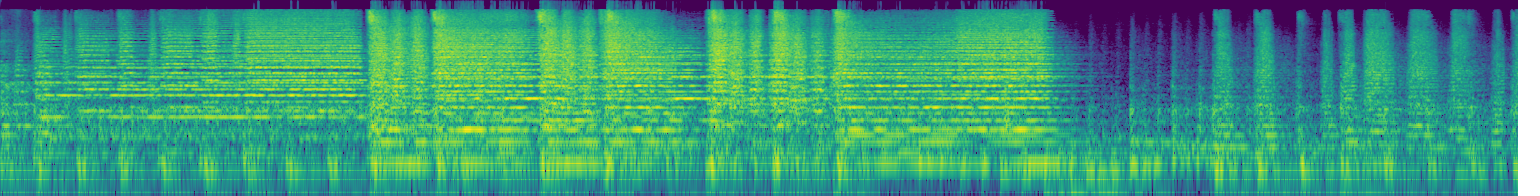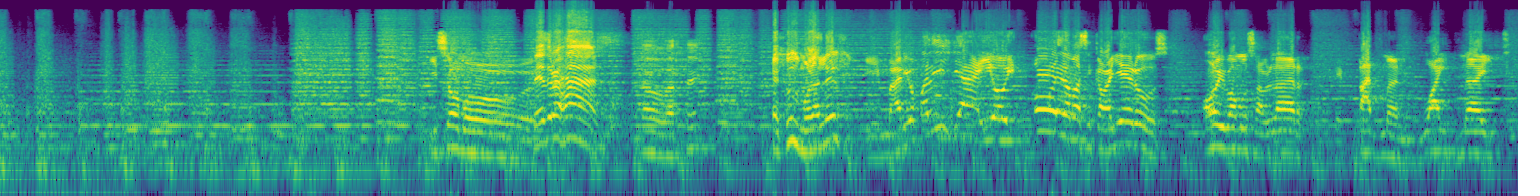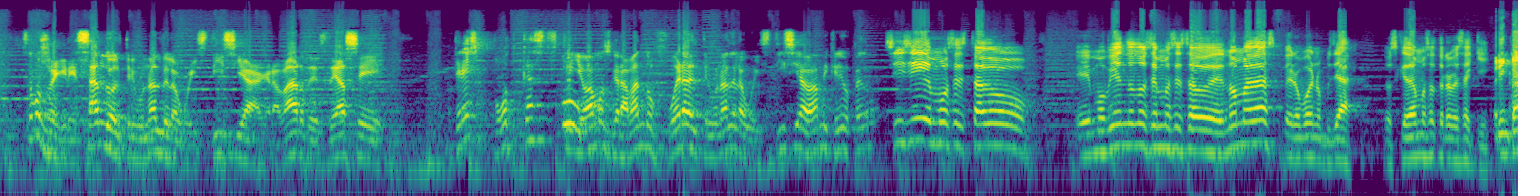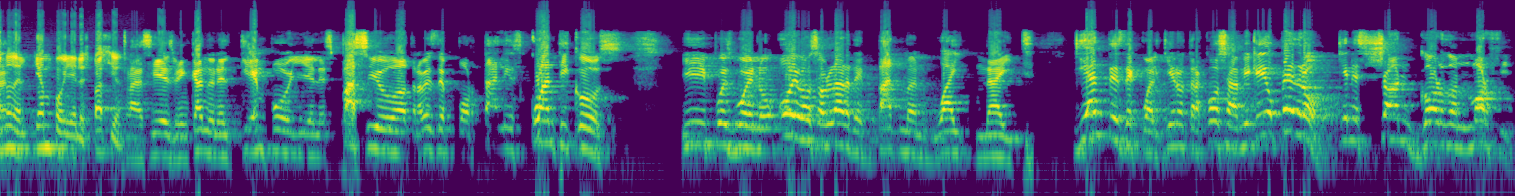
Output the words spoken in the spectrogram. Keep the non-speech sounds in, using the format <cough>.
Somos Pedro Haas. Gustavo Duarte. Jesús Morales. y Mario Padilla. Y hoy, hoy, damas y caballeros, hoy vamos a hablar de Batman White Knight. Estamos regresando al Tribunal de la Justicia a grabar desde hace tres podcasts que llevamos grabando fuera del Tribunal de la Justicia, ¿va, mi querido Pedro? Sí, sí, hemos estado eh, moviéndonos, hemos estado de nómadas, pero bueno, pues ya, nos quedamos otra vez aquí. Brincando en el tiempo y el espacio. Así es, brincando en el tiempo y el espacio a través de portales cuánticos. Y pues bueno, hoy vamos a hablar de Batman White Knight. Y antes de cualquier otra cosa, mi querido Pedro, ¿quién es Sean Gordon Murphy?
